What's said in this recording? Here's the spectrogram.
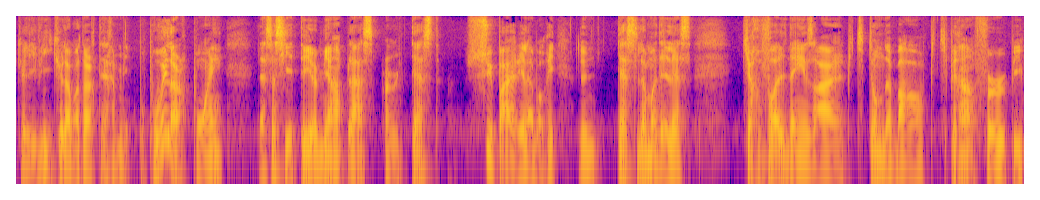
que les véhicules à moteur thermique. Pour prouver leur point, la société a mis en place un test super élaboré d'une Tesla Model S qui revole dans les airs, puis qui tourne de bord, puis qui prend feu, puis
